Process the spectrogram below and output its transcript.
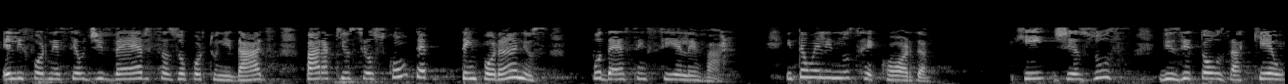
ele forneceu diversas oportunidades para que os seus contemporâneos pudessem se elevar. Então ele nos recorda que Jesus visitou Zaqueu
